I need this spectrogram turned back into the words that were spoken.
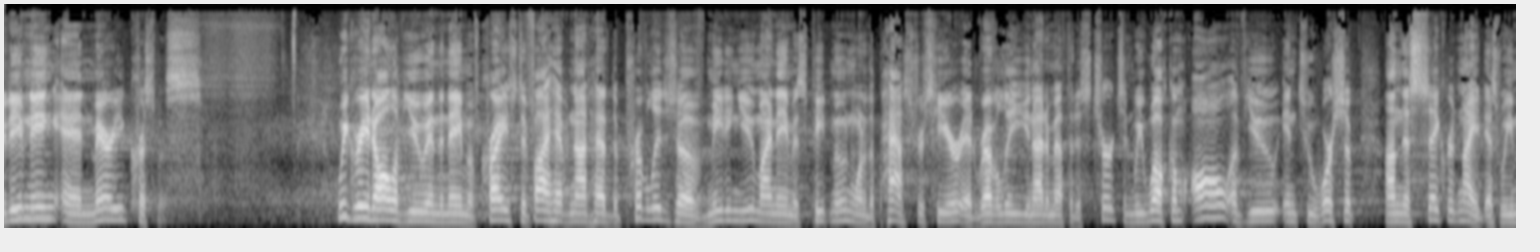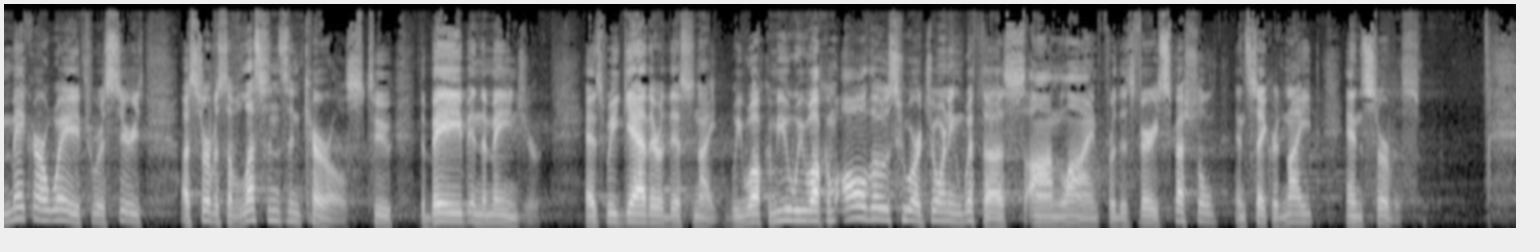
good evening and Merry Christmas. We greet all of you in the name of Christ. If I have not had the privilege of meeting you, my name is Pete Moon, one of the pastors here at Reveille United Methodist Church, and we welcome all of you into worship on this sacred night as we make our way through a series, a service of lessons and carols to the babe in the manger. As we gather this night, we welcome you. We welcome all those who are joining with us online for this very special and sacred night and service.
